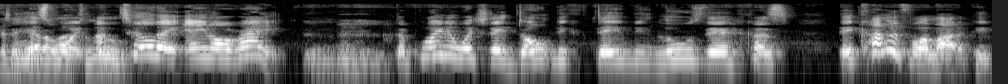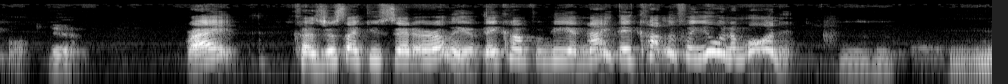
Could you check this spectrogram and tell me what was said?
And to they got his a lot point, to lose. until they ain't all right. Mhm. The point in which they don't be they be lose their because they coming for a lot of people. Yeah. Right? Because just like you said earlier, if they come for me at night, they coming for you in the morning. hmm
